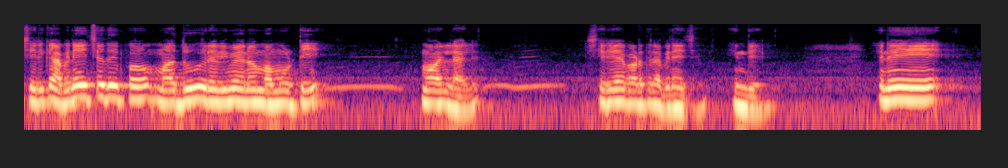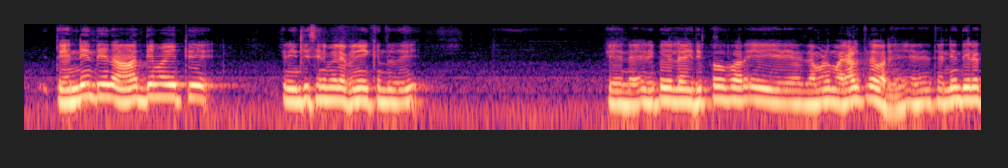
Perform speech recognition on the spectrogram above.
ശരിക്കും അഭിനയിച്ചത് ഇപ്പോൾ മധു രവിമേനോ മമ്മൂട്ടി മോഹൻലാൽ ശരിയായ പടത്തിൽ അഭിനയിച്ചത് ഇന്ത്യയിൽ. ഇനി തെന്നിന്ത്യയിൽ നിന്ന് ആദ്യമായിട്ട് ഇനി ഹിന്ദി സിനിമയിൽ അഭിനയിക്കുന്നത് പിന്നെ ഇതിപ്പോൾ ഇല്ല ഇതിപ്പോൾ പറ നമ്മൾ മലയാളത്തിലെ പറഞ്ഞു. തന്നെ ഇന്ത്യയിലെ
